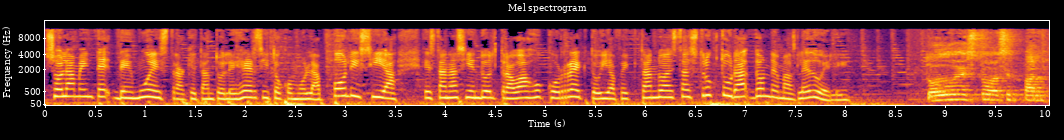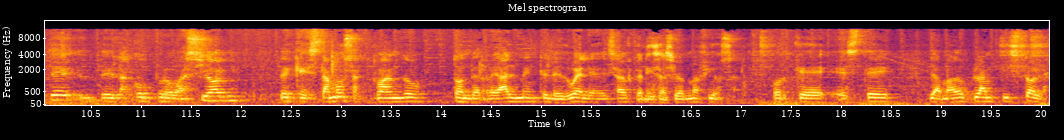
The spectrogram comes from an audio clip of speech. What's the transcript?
solamente demuestra que tanto el ejército como la policía están haciendo el trabajo correcto y afectando a esta estructura donde más le duele. Todo esto hace parte de la comprobación de que estamos actuando donde realmente le duele a esa organización mafiosa, porque este llamado plan pistola,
